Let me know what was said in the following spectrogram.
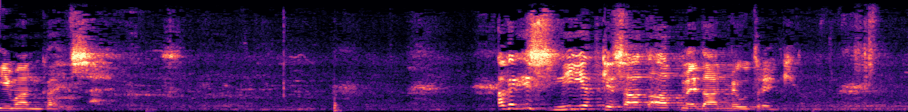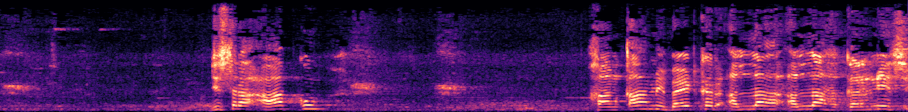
ईमान का हिस्सा है। अगर इस नीयत के साथ आप मैदान में उतरेंगे, जिस तरह आपको खानकाह में बैठकर अल्लाह अल्लाह करने से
